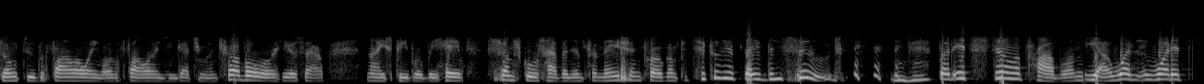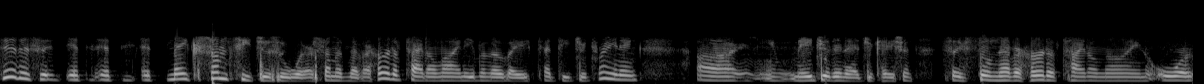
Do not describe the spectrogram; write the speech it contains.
don't do the following, or the following can get you in trouble, or here's how nice people behave. Some schools have an information program, particularly if they've been sued. mm-hmm. But it's still a problem. Yeah, what what it did is it it it it makes some teachers aware. Some have never heard of Title IX, even though they had teacher training uh, majored in education, so they've still never heard of Title IX or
